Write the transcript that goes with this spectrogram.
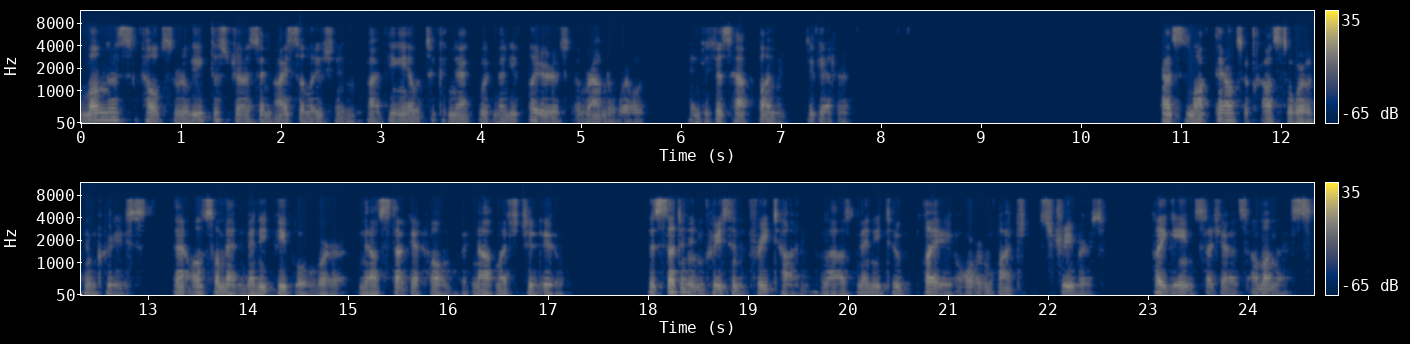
Among Us helps relieve the stress and isolation by being able to connect with many players around the world and to just have fun together. As lockdowns across the world increased, that also meant many people were now stuck at home with not much to do. The sudden increase in free time allows many to play or watch streamers play games such as Among Us.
